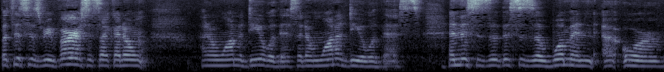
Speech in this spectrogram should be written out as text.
But this is reverse. It's like I don't I don't want to deal with this. I don't want to deal with this. And this is a, this is a woman uh, or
